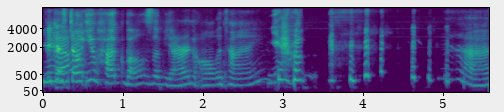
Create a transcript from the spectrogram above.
Because know? don't you hug balls of yarn all the time? yeah. Yeah.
